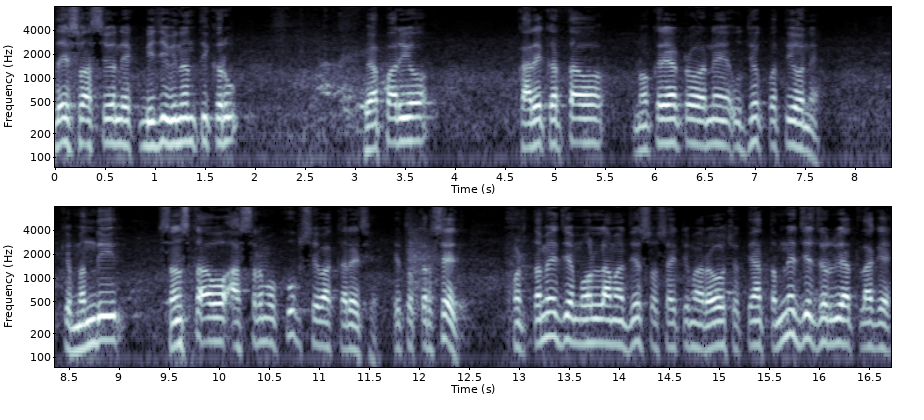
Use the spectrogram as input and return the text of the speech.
દેશવાસીઓને એક બીજી વિનંતી કરું વેપારીઓ, કાર્યકર્તાઓ, નોકરિયાતો અને ઉદ્યોગપતિઓને કે મંદિર, સંસ્થાઓ, આશ્રમો ખૂબ સેવા કરે છે. એ તો કરશે જ. પણ તમે જે મહોલ્લામાં, જે સોસાયટીમાં રહો છો, ત્યાં તમને જે જરૂરિયાત લાગે,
